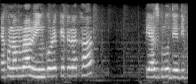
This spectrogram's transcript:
এখন আমরা রিং করে কেটে রাখা পেঁয়াজগুলো দিয়ে দিব।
